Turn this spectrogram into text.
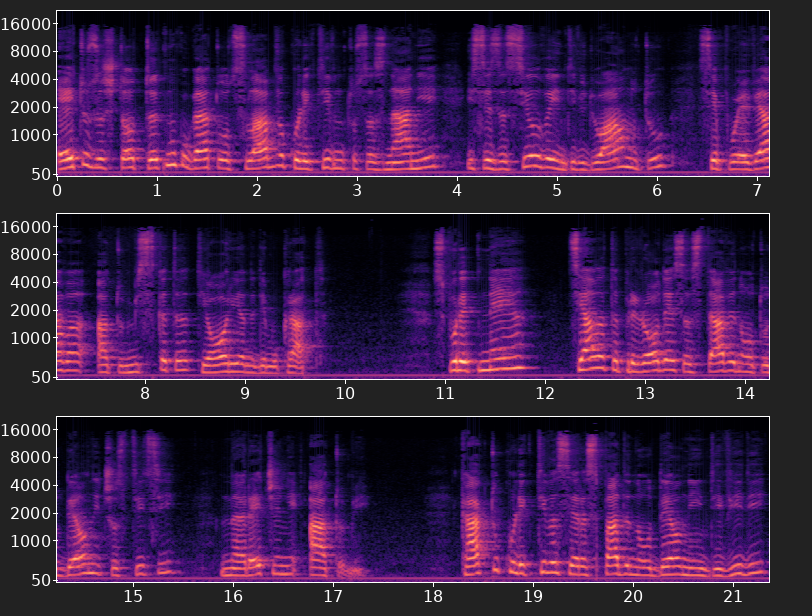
Ето защо тъкмо когато отслабва колективното съзнание – и се засилва индивидуалното, се появява атомистката теория на Демократ. Според нея, цялата природа е съставена от отделни частици, наречени атоми. Както колектива се разпада на отделни индивиди,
